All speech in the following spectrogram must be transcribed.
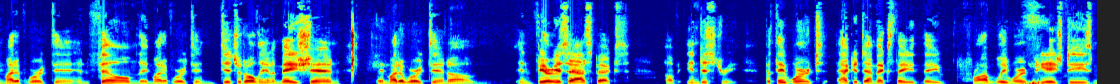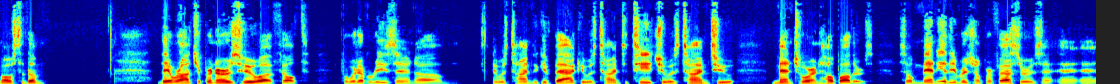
might have worked in, in, film, they might have worked in digital animation, they might have worked in um, in various aspects of industry, but they weren't academics. They they probably weren't PhDs, most of them. They were entrepreneurs who uh, felt, for whatever reason, um, it was time to give back. It was time to teach. It was time to mentor and help others. So many of the original professors and, and,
